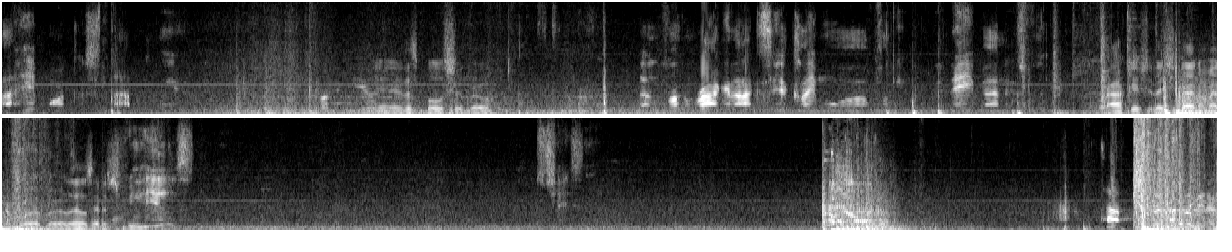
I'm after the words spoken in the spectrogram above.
I hit Marcus. Stop. Fucking. Yeah, this bullshit, bro. That was fucking rocket. I can see a claymore uh, fucking grenade behind his foot. Rocket, shit, they should die no matter what, bro. That was at his feet. He is. He's chasing. Top. Less than a minute.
